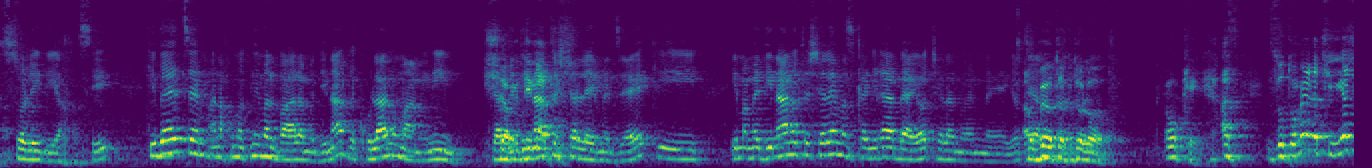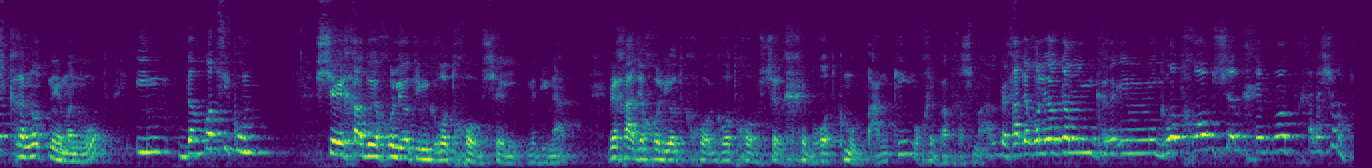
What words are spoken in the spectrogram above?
סולידי יחסית, כי בעצם אנחנו נותנים הלוואה למדינה וכולנו מאמינים שהמדינה- תשלם את זה, כי אם המדינה לא תשלם אז כנראה הבעיות שלנו הן אה, יותר... הרבה יותר גדולות. אוקיי, אז זאת אומרת שיש קרנות נאמנות עם דרגות סיכון. שאחד הוא יכול להיות עם אגרות חוב של מדינה, ואחד יכול להיות אגרות חוב של חברות כמו בנקים או חברת חשמל, ואחד יכול להיות גם עם, עם אגרות חוב של חברות חלשות,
